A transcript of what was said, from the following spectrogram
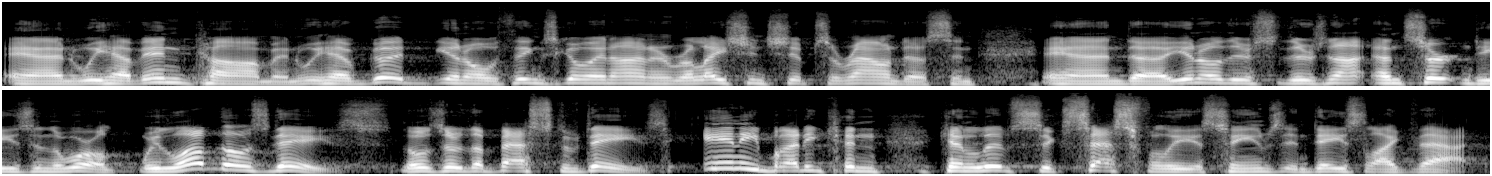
and we have income and we have good you know things going on in relationships around us and, and uh, you know there's, there's not uncertainties in the world. We love those days. Those are the best of days. Anybody can, can live successfully it seems in days like that.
